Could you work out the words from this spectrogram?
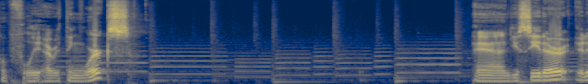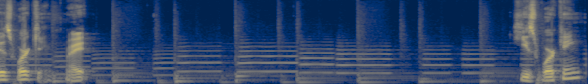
Hopefully everything works. And you see there, it is working, right? He's working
